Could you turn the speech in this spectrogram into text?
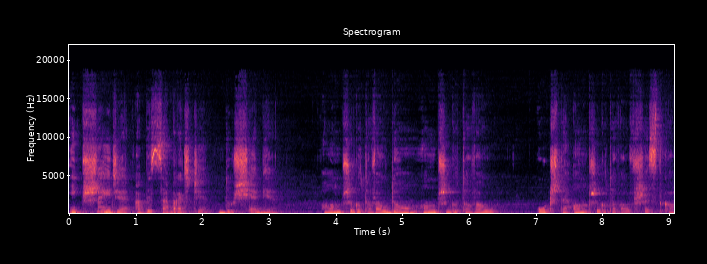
I przyjdzie, aby zabrać Cię do siebie. On przygotował dom, On przygotował ucztę, On przygotował wszystko,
